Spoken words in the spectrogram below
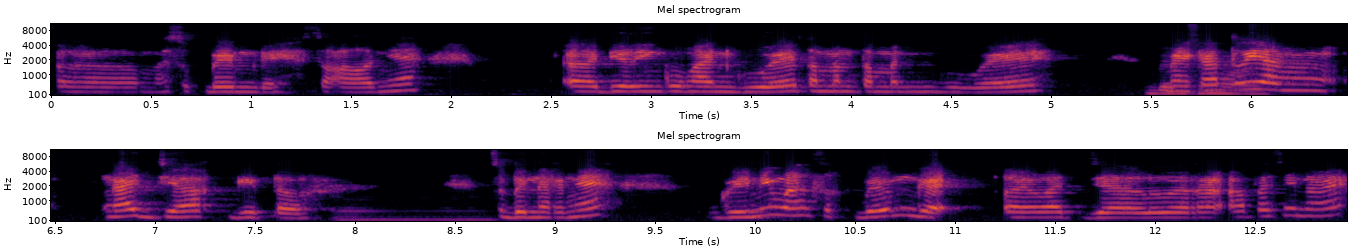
eh, masuk BEM deh soalnya eh, di lingkungan gue teman-teman gue BEM mereka semua. tuh yang ngajak gitu Hmm. sebenarnya gue ini masuk BEM nggak lewat jalur apa sih namanya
